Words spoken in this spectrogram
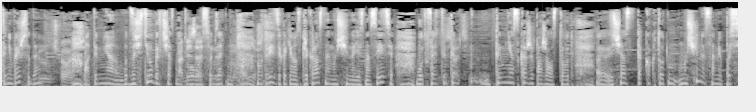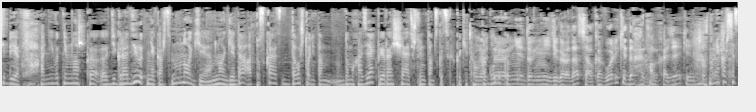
Ты не боишься, да? Ничего вообще. А ты меня вот защитил бы сейчас на волосы? Обязательно. Ну, конечно. вот видите, какие у нас прекрасные мужчины есть на свете. Вот, кстати, ты, ты, ты мне скажи, пожалуйста, вот э, сейчас, так как тут мужчины сами по себе, они вот немножко э, деградируют, мне кажется, ну, многие, многие, да, отпускают до того, что они там домохозяек превращают, что они там, сказать, каких-то Ну, это не, не деградация, алкоголики, да, домохозяйки, мне кажется, сейчас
